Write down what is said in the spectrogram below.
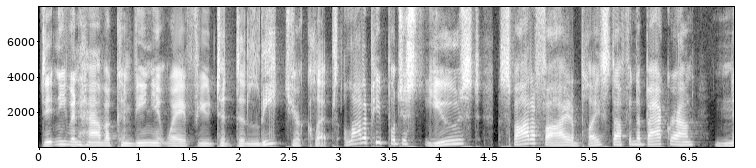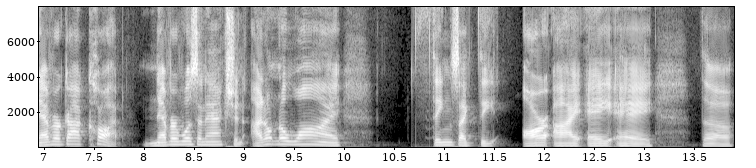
didn't even have a convenient way for you to delete your clips. A lot of people just used Spotify to play stuff in the background, never got caught, never was an action. I don't know why things like the RIAA, the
